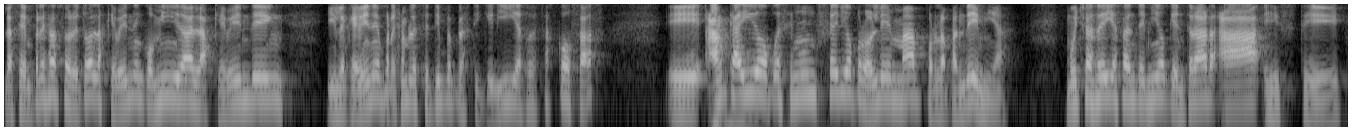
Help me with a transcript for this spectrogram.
las empresas, sobre todo las que venden comida, las que venden y las que venden, por ejemplo, este tipo de plastiquerías o estas cosas, eh, han caído pues en un serio problema por la pandemia. Muchas de ellas han tenido que entrar a este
